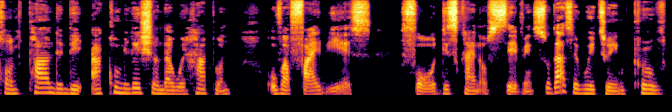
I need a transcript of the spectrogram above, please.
compounding, the accumulation that will happen over five years for this kind of savings. So that's a way to improve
